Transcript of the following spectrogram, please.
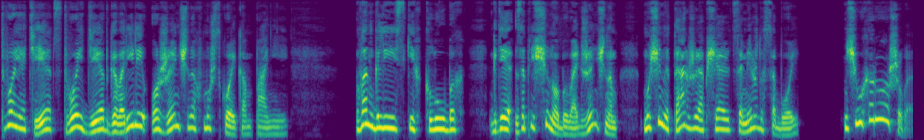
Твой отец, твой дед говорили о женщинах в мужской компании. В английских клубах, где запрещено бывать женщинам, мужчины также общаются между собой. Ничего хорошего.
